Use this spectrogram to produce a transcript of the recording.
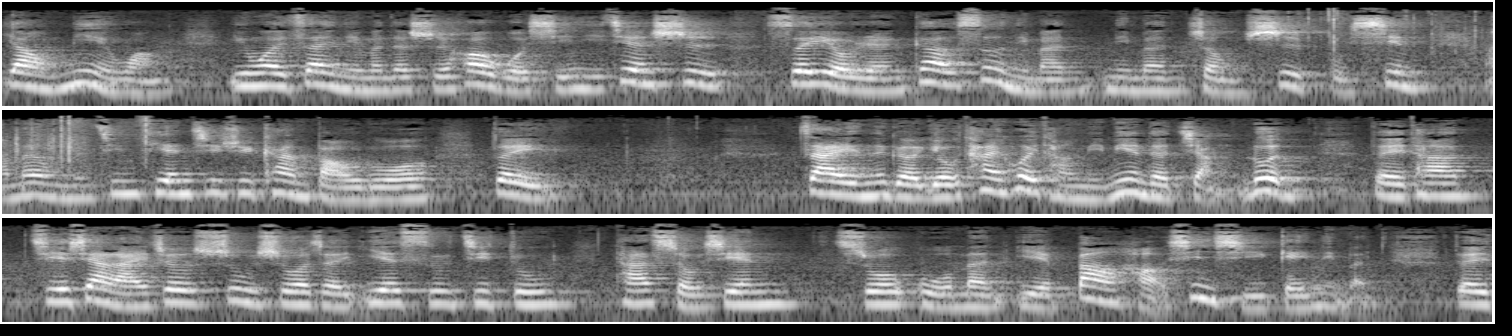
要灭亡。因为在你们的时候，我行一件事，虽有人告诉你们，你们总是不信。”阿们。我们今天继续看保罗对在那个犹太会堂里面的讲论，对他接下来就述说着耶稣基督。他首先说：“我们也报好信息给你们。”对。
